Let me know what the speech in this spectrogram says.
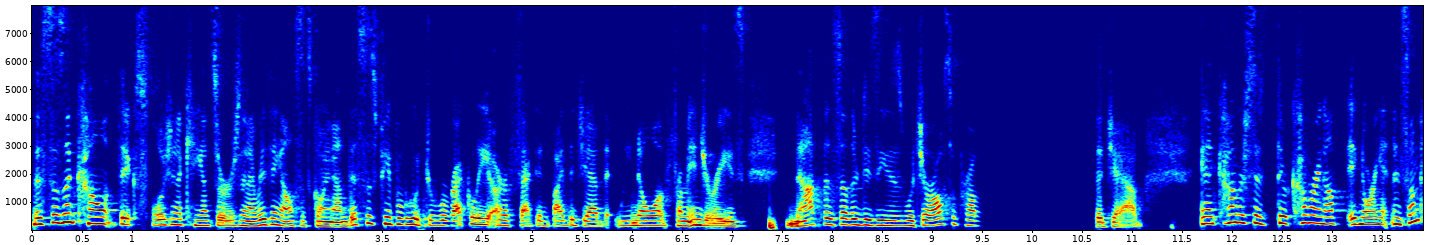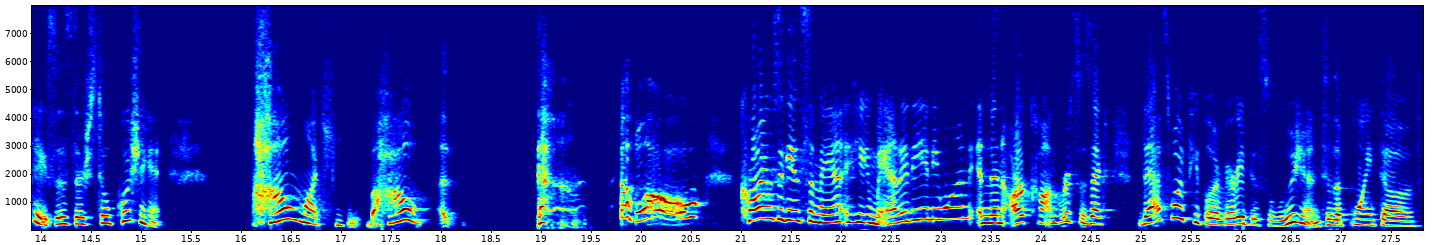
This doesn't count the explosion of cancers and everything else that's going on. This is people who directly are affected by the jab that we know of from injuries not those other diseases which are also probably the jab. And congress is they're covering up ignoring it. And in some cases they're still pushing it how much, how, hello, crimes against humanity, anyone? And then our Congress is actually, that's why people are very disillusioned to the point of,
